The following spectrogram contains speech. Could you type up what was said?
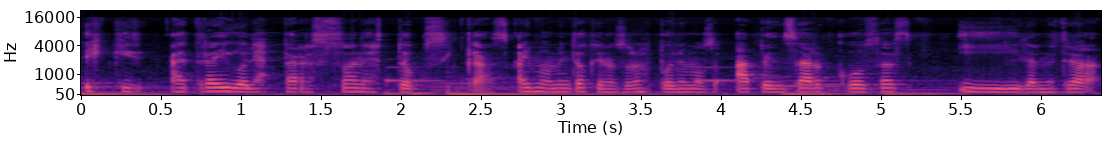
es que atraigo las personas tóxicas? Hay momentos que nosotros ponemos a pensar cosas y la nuestra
